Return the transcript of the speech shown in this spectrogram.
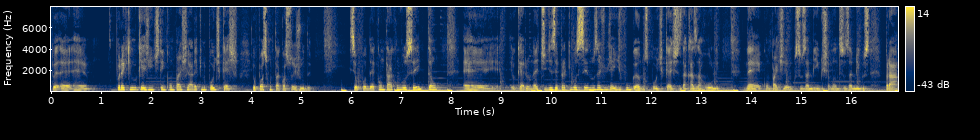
por é, é, por aquilo que a gente tem compartilhado aqui no podcast. Eu posso contar com a sua ajuda? Se eu puder contar com você, então é, eu quero né, te dizer para que você nos ajude aí divulgando os podcasts da Casa Role, né, compartilhando com seus amigos, chamando seus amigos para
